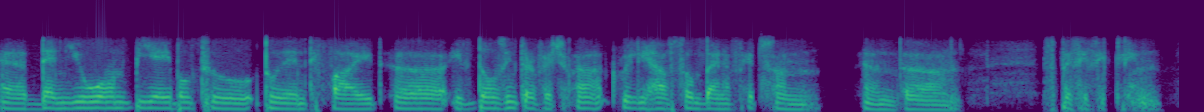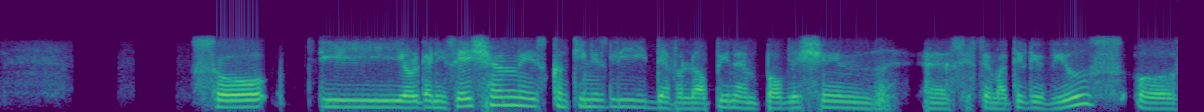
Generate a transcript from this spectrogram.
uh, then you won't be able to, to identify uh, if those interventions really have some benefits on, and uh, specifically. So the organization is continuously developing and publishing uh, systematic reviews of,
